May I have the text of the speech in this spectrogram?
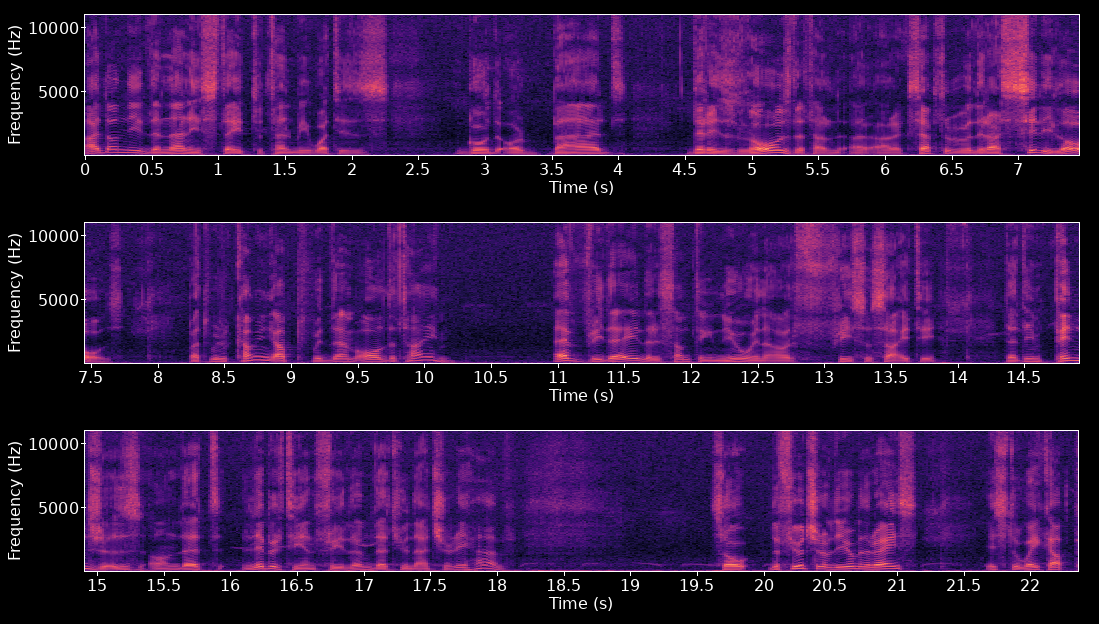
I don't need the nanny state to tell me what is good or bad. There is laws that are, are, are acceptable, but there are silly laws. But we're coming up with them all the time. Every day there is something new in our free society that impinges on that liberty and freedom that you naturally have. So the future of the human race is to wake up.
